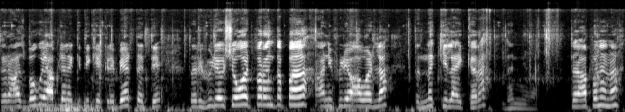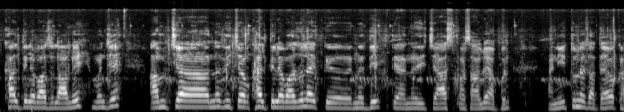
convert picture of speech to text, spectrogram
तर आज बघूया आपल्याला किती खेकडे भेटतात ते. तर व्हिडिओ शेवटपर्यंत पहा आणि व्हिडिओ आवडला तर नक्की लाईक करा. धन्यवाद. तर आपण आहे ना खालतील्या बाजूला आलो आहे म्हणजे आमच्या नदीच्या खालतील्या बाजूला एक नदी त्या नदीच्या आसपास आलो आहे आपण. आणि इथूनच आता आहे का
